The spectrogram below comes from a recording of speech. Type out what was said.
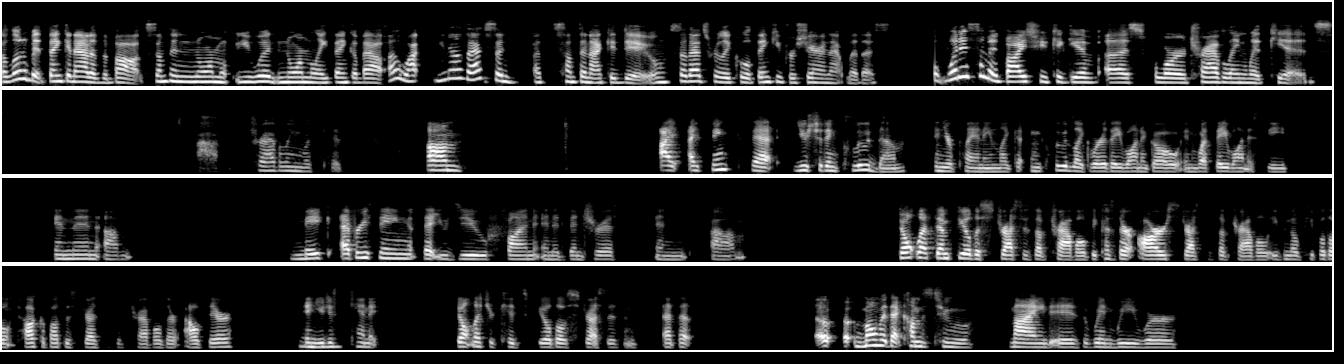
a little bit thinking out of the box. Something normal you wouldn't normally think about. Oh, I, you know, that's a, a something I could do. So that's really cool. Thank you for sharing that with us. What is some advice you could give us for traveling with kids? Traveling with kids. Um, I I think that you should include them in your planning, like include like where they want to go and what they want to see, and then um, make everything that you do fun and adventurous and um, don't let them feel the stresses of travel because there are stresses of travel even though people don't talk about the stresses of travel they're out there mm-hmm. and you just mm-hmm. can't don't let your kids feel those stresses and at that a, a moment that comes to mind is when we were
